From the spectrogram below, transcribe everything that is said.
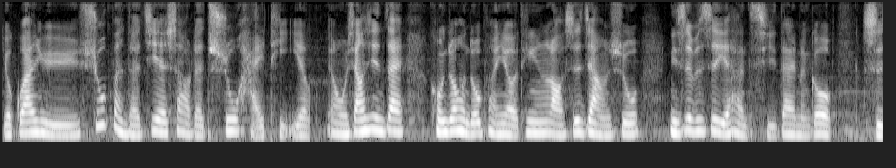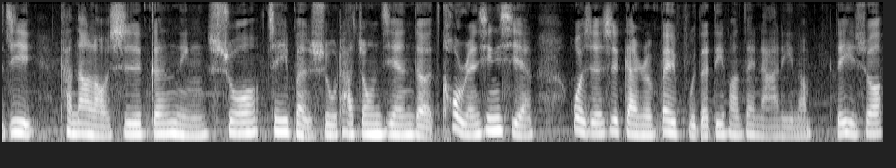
有关于书本的介绍的书海体验。那我相信在空中很多朋友听老师讲书，你是不是也很期待能够实际看到老师跟您说这一本书它中间的扣人心弦或者是感人肺腑的地方在哪里呢？所以说，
